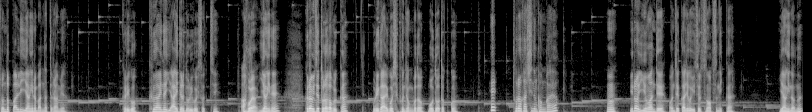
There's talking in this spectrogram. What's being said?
좀 더 빨리 이양이를 만났더라면. 그리고 그 아이는 이 아이들을 노리고 있었지. 아, 뭐야. 이양이네? 그럼 이제 돌아가 볼까? 우리가 알고 싶은 정보도 모두 얻었고. 에? 돌아가시는 건가요? 응. 이런 위험한 데 언제까지고 있을 순 없으니까. 이양이 너는?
